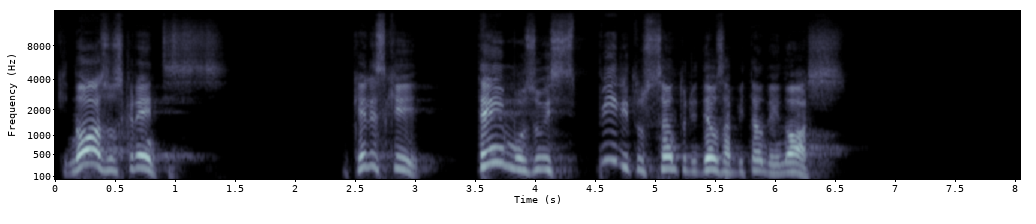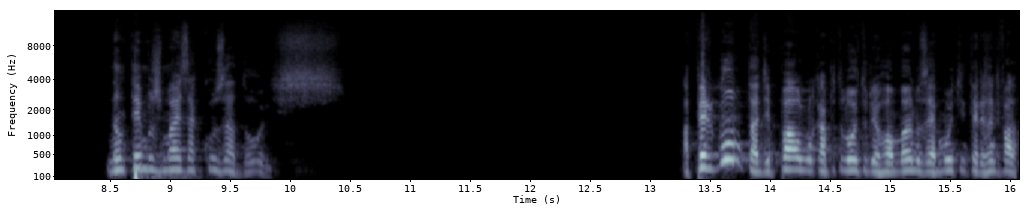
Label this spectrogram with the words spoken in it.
que nós, os crentes, aqueles que temos o Espírito Santo de Deus habitando em nós, não temos mais acusadores. A pergunta de Paulo no capítulo 8 de Romanos é muito interessante. Fala:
